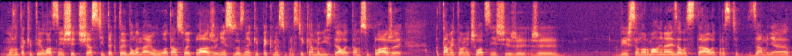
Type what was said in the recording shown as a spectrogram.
možno také tie lacnejšie časti, tak to je dole na juhu a tam sú aj pláže, nie sú zase nejaké pekné, sú proste kamenisté, ale tam sú pláže a tam je to niečo lacnejšie, že, že vieš sa normálne nájsť, ale stále proste za mňa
